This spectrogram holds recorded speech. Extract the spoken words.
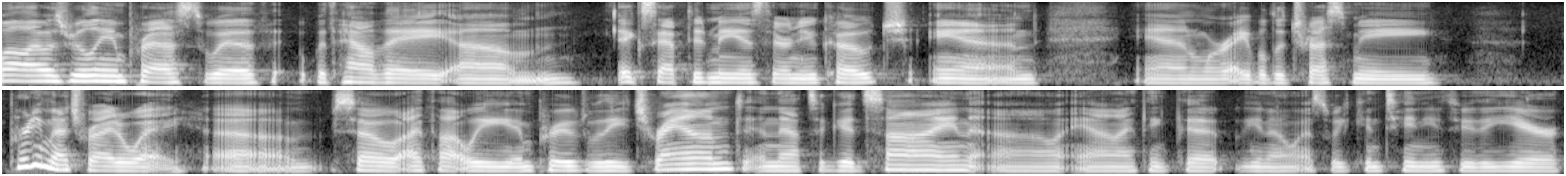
Well, I was really impressed with with how they um, accepted me as their new coach and and were able to trust me pretty much right away. Um, so I thought we improved with each round, and that's a good sign. Uh, and I think that you know as we continue through the year,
